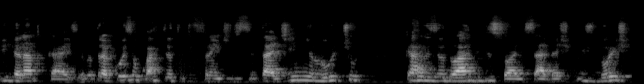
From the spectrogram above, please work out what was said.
e Renato Kaiser. Outra coisa é um quarteto de frente de Citadini, Lúcio, Carlos Eduardo e Bissoli, sabe? Acho que os dois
